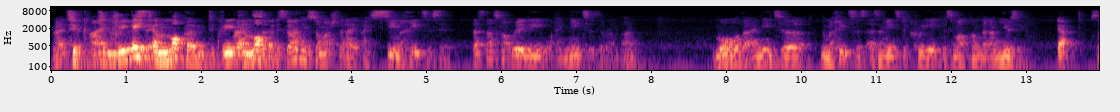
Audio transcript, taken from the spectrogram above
Right? To, to create using- a mokum, to create Right, a so mokum. it's got nothing so much that I, I see mechitzas in it. That's, that's not really what I need, says the Ramban. More that I need to, the mechitzas as a means to create this makom that I'm using. yeah. So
